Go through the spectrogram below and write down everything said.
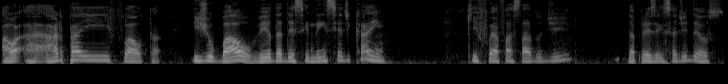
A, a harpa e flauta. E Jubal veio da descendência de Caim, que foi afastado de, da presença de Deus.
